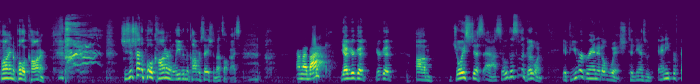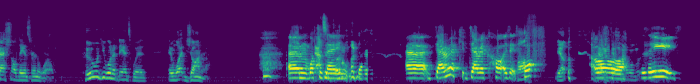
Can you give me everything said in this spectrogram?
trying to pull a Connor. she's just trying to pull a Connor and leaving the conversation. That's all, guys. Am I back? Yeah, you're good. You're good. Um, Joyce just asked, oh, this is a good one. If you were granted a wish to dance with any professional dancer in the world, who would you want to dance with and what genre? Um, what's That's his name? Derek. Uh, Derek. Derek. Is it Hough? Hough? Yep. Oh, please,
